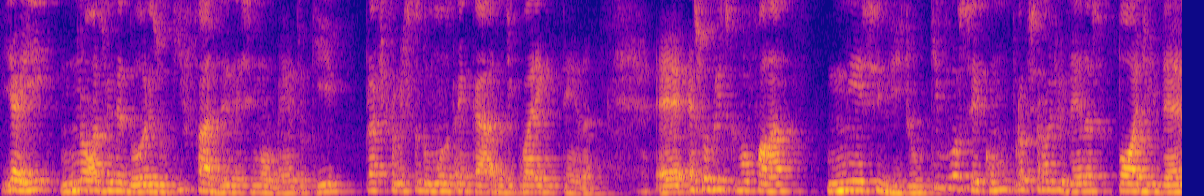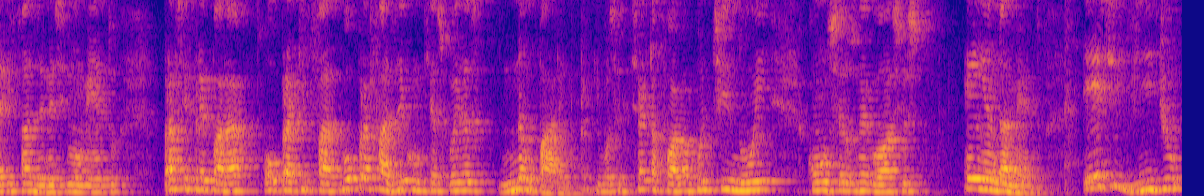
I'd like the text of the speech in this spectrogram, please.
E aí, nós vendedores, o que fazer nesse momento que praticamente todo mundo está em casa de quarentena? É, é sobre isso que eu vou falar nesse vídeo. O que você, como profissional de vendas, pode e deve fazer nesse momento para se preparar ou para que ou para fazer com que as coisas não parem, para que você de certa forma continue com os seus negócios em andamento. Esse vídeo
